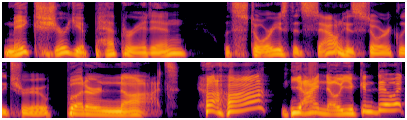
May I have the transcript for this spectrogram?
make sure you pepper it in with stories that sound historically true, but are not. Haha, uh-huh. yeah, I know you can do it.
